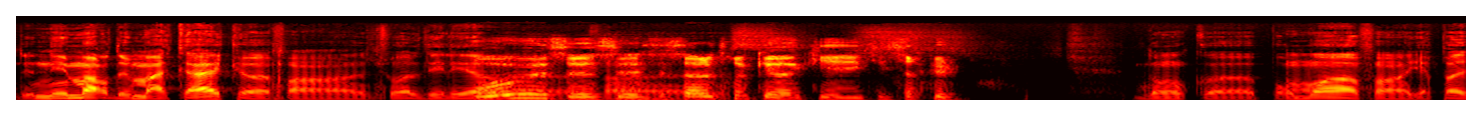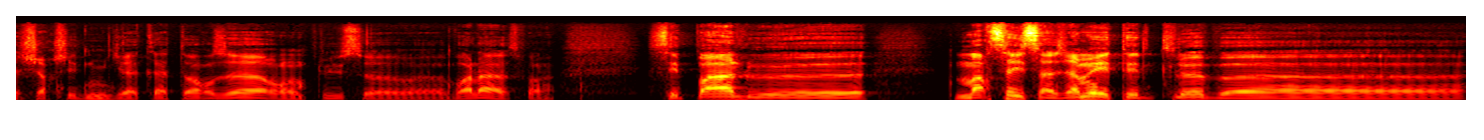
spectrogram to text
de Neymar de macaque. Enfin, tu vois le délire. Oui, euh, c'est ça le truc qui, qui circule. Donc euh, pour moi, enfin, il n'y a pas à chercher de midi à 14h. En plus, euh, voilà, c'est pas le Marseille, ça n'a jamais été le club. euh,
